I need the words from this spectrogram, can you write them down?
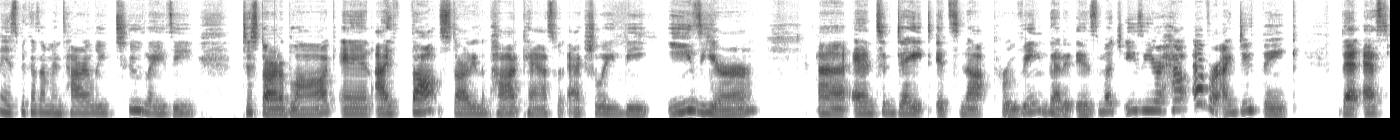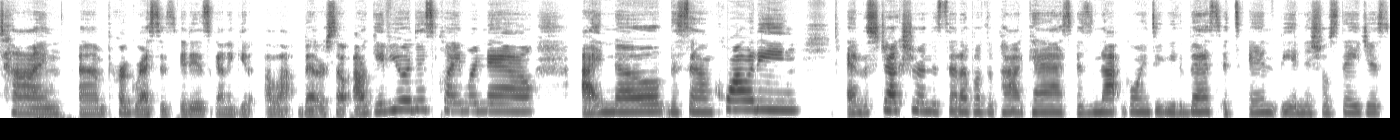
is because I'm entirely too lazy to start a blog. And I thought starting a podcast would actually be easier. Uh, and to date, it's not proving that it is much easier. However, I do think that as time um, progresses, it is going to get a lot better. So I'll give you a disclaimer now. I know the sound quality and the structure and the setup of the podcast is not going to be the best. It's in the initial stages.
